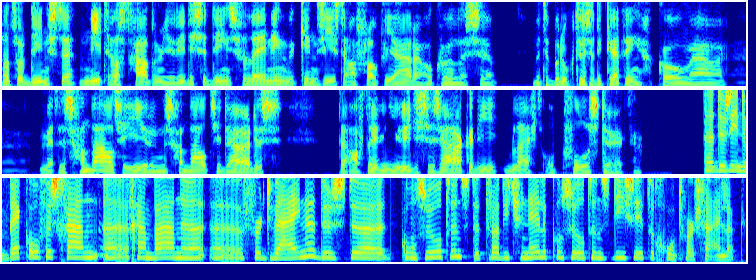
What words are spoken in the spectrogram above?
dat soort diensten. Niet als het gaat om juridische dienstverlening. McKinsey is de afgelopen jaren ook wel eens uh, met de broek tussen de ketting gekomen. Uh, met een schandaaltje hier en een schandaaltje daar. Dus de afdeling juridische zaken die blijft op volle sterkte. Uh, dus in de back-office gaan, gaan banen verdwijnen. Dus de consultants, de traditionele consultants, die zitten goed waarschijnlijk.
